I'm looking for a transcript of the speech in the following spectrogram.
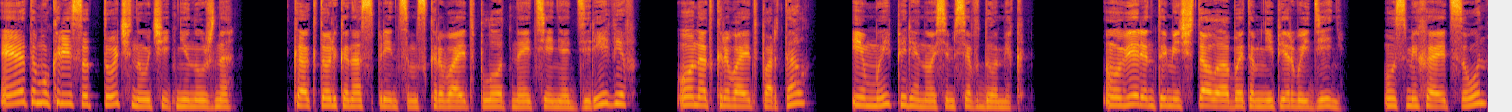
этому Криса точно учить не нужно. Как только нас с принцем скрывает плотная тень от деревьев, он открывает портал, и мы переносимся в домик. «Уверен, ты мечтала об этом не первый день», — усмехается он,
